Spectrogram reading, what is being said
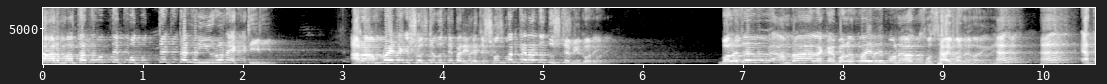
তার মাথার মধ্যে প্রত্যেকটা নিউরন অ্যাক্টিভ আর আমরা এটাকে সহ্য করতে পারি না যে সন্তান কেন এত দুষ্টামি করে? বলে যে, আমরা এলাকায় বলে মনে হয় খোঁচায় মনে হয় হ্যাঁ? হ্যাঁ? এত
